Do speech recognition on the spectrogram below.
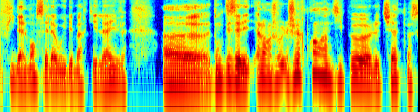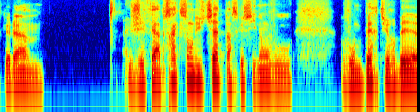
Finalement, c'est là où il est marqué live. Euh, donc, désolé. Alors, je, vais reprendre un petit peu euh, le chat parce que là, hum, j'ai fait abstraction du chat parce que sinon, vous me perturbez.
